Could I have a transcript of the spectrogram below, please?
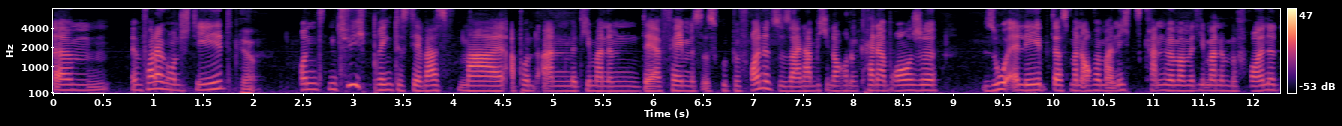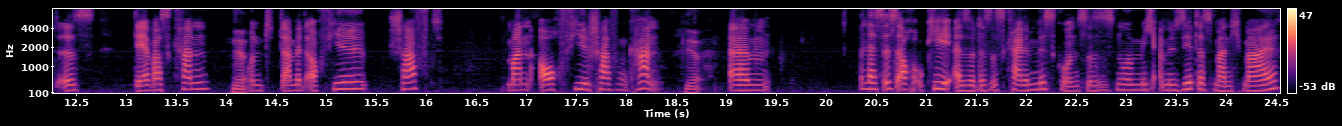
ähm, im Vordergrund steht. Ja, Und natürlich bringt es dir was, mal ab und an mit jemandem, der famous ist, gut befreundet zu sein. Habe ich noch in keiner Branche so erlebt, dass man auch, wenn man nichts kann, wenn man mit jemandem befreundet ist, der was kann Ja. und damit auch viel schafft, man auch viel schaffen kann. ja. Ähm, und das ist auch okay, also das ist keine Missgunst. Das ist nur, mich amüsiert das manchmal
